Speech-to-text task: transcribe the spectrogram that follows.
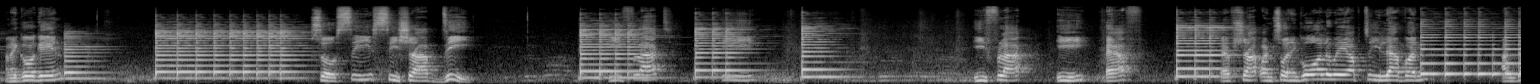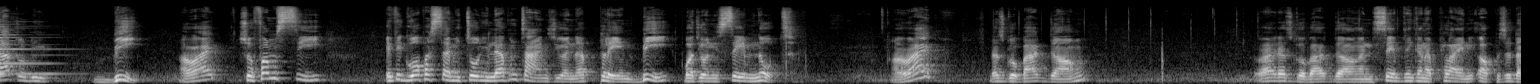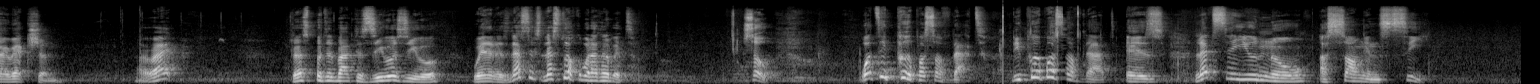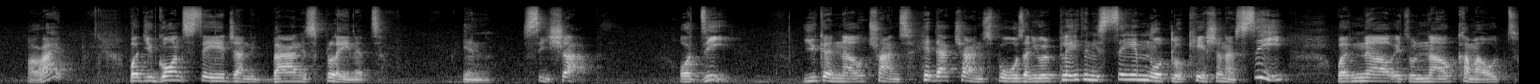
And I go again. So C, C sharp, D. E flat, E. E flat, E, F, F sharp, and so on. You go all the way up to 11, and that will be B. Alright? So from C, if you go up a semitone 11 times, you end up playing B, but you're on the same note. Alright? Let's go back down. Alright, let's go back down and same thing can apply in the opposite direction. Alright? Let's put it back to 0, 0, where it is. Let's, let's talk about that a bit. So, what's the purpose of that? The purpose of that is, let's say you know a song in C. Alright? But you go on stage and the band is playing it in C sharp or D you can now trans hit that transpose and you will play it in the same note location as C, but now it will now come out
